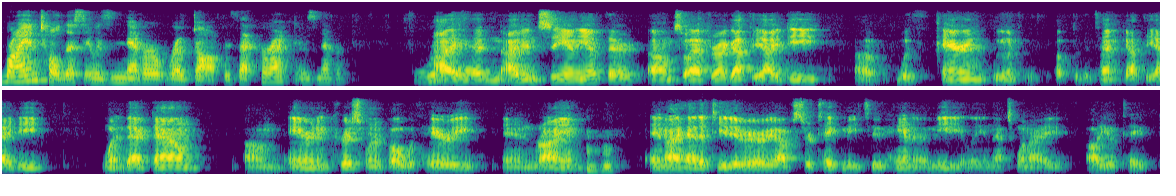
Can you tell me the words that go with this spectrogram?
Ryan told us it was never roped off. Is that correct? It was never. I hadn't. I didn't see any up there. Um, so after I got the ID uh, with Aaron, we went to, up to the tent, got the ID, went back down. Um, Aaron and Chris were in a boat with Harry and Ryan. Mhm. And I had a TWRA officer take me to Hannah immediately, and that's when I audio taped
